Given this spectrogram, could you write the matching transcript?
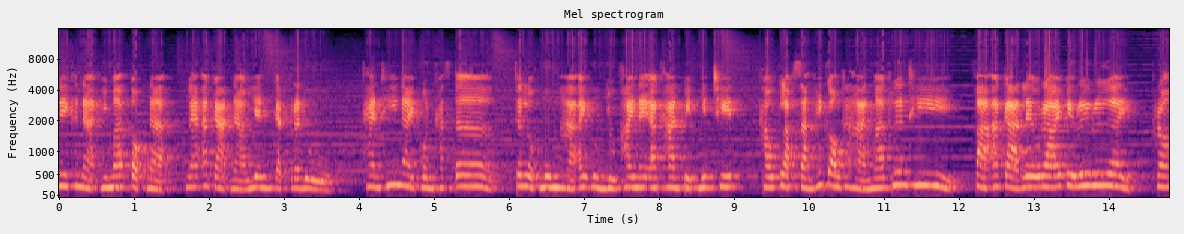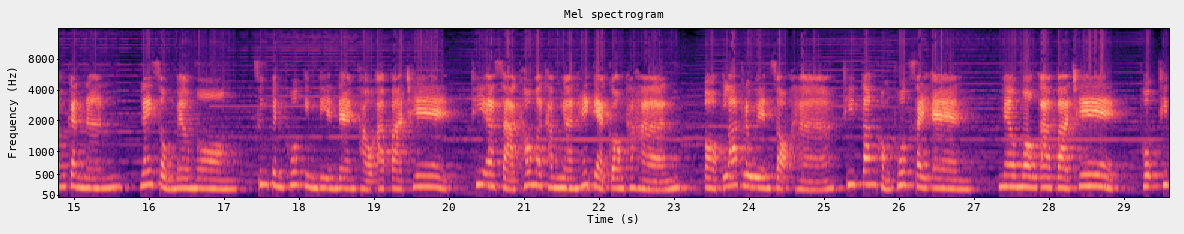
ในขณะหิมะตกหนัก และอากาศหนาวเย็นกัดกระดูกแทนที่นายพลคัสเตอร์ จะหลบมุมหาไออุ่นอยู่ภายในอาคารปิดมิดชิด เขากลับสั่งให้กองทหารมาเคลื่อนที่ ฝ่าอากาศเลวร้ายไปเรื่อยๆ พร้อมกันนั้น ได้ส่งแมวมอง ซึ่งเป็นพวกอินเดียนแดงเผ่าอาปาเช่ ที่อาสาเข้ามาทำงานให้แก่กองทหาร ออกลาดตระเวนเสาะหาที่ตั้งของพวกไซแอน แมวมองอาปาเช่ พบที่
